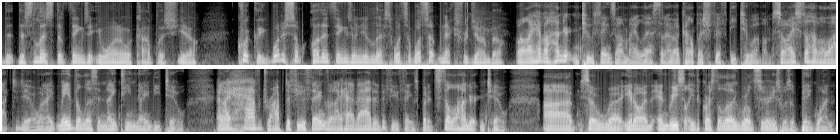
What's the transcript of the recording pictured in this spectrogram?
the this list of things that you want to accomplish. You know, quickly, what are some other things on your list? What's what's up next for John Bell? Well, I have 102 things on my list, and I've accomplished 52 of them. So I still have a lot to do. And I made the list in 1992, and I have dropped a few things, and I have added a few things, but it's still 102. Uh, so uh, you know, and, and recently, of course, the League World Series was a big one.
